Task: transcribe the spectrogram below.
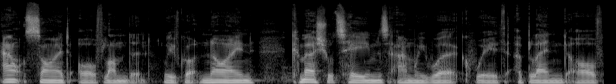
outside of London. We've got nine commercial teams, and we work with a blend of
